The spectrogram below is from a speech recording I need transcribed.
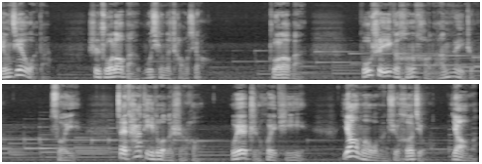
迎接我的是卓老板无情的嘲笑。卓老板不是一个很好的安慰者，所以在他低落的时候，我也只会提议：要么我们去喝酒，要么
